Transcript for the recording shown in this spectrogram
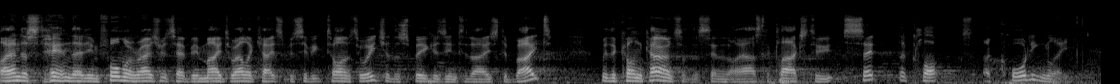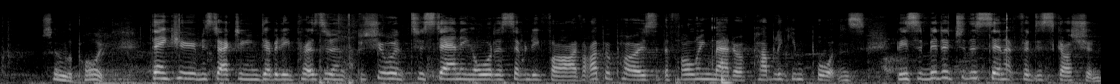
I understand that informal arrangements have been made to allocate specific times to each of the speakers in today's debate. With the concurrence of the Senate, I ask the clerks to set the clocks accordingly. Senator Polley. Thank you, Mr Acting Deputy President. Pursuant to Standing Order 75, I propose that the following matter of public importance be submitted to the Senate for discussion.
